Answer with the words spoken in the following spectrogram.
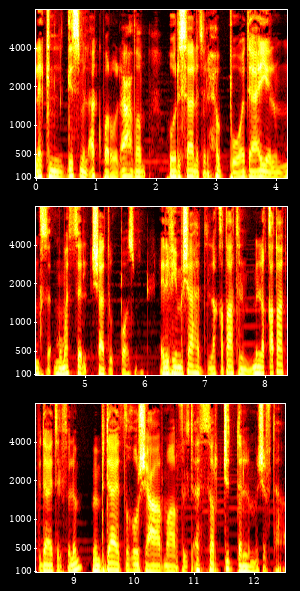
لكن القسم الأكبر والأعظم هو رسالة الحب ووداعية للممثل شادوك بوزمان اللي في مشاهد لقطات من لقطات بداية الفيلم من بداية ظهور شعار مارفل تأثرت جدا لما شفتها.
